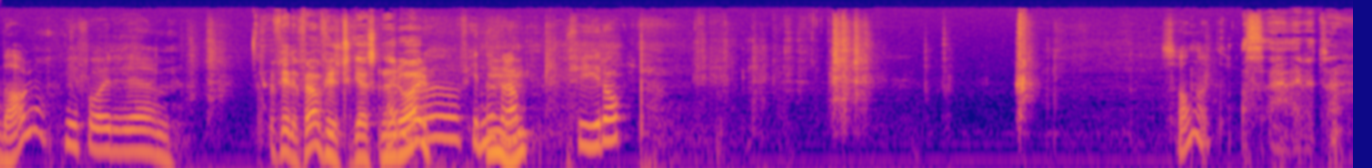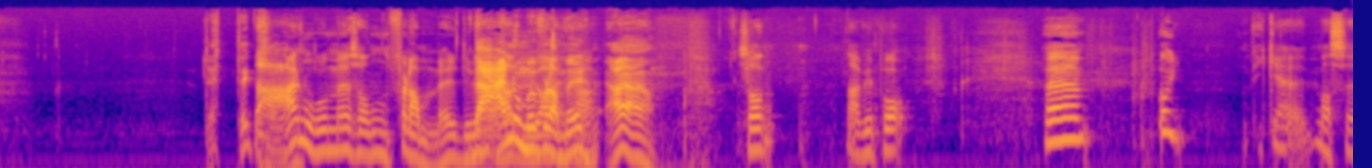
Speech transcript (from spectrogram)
da. Vi får eh, Finne fram fyrstikkesken, du har. Finne fram. Fyr opp. Sånn, vet du. Altså, her, vet du. Dette Det er noe med sånn flammer. Du Det er noe med du flammer. ja. Ja, ja. Sånn. Da er vi på. Eh, oi, fikk jeg masse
